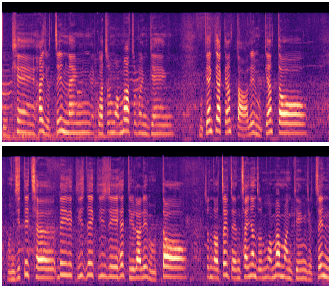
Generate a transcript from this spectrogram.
Từ khi hai giờ chín nên qua trong một mắt trong bên gang. Một cái cái cái tỏ lên một cái to. Một chỉ để chờ đây cái cái gì hết tiêu là lên một to. Trong đó chân chân sai nhân mình gang giờ chín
